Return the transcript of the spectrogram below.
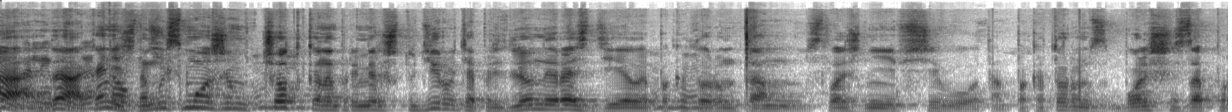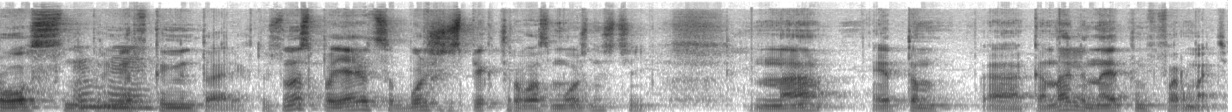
Взагалі да, конечно, мы сможем четко, например, штудировать определенные разделы, по которым там сложнее всего, там, по которым больше запрос, например, в комментариях. То есть у нас появится больше спектр возможностей на этом э, канале, на этом формате.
